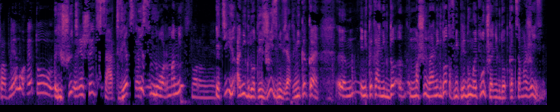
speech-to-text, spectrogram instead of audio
проблему эту решить, решить в соответствии с нормами. с нормами. Эти анекдоты из жизни взяты. Никакая, эм, никакая анекдо- машина анекдотов не придумает лучше анекдот, как сама жизнь.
